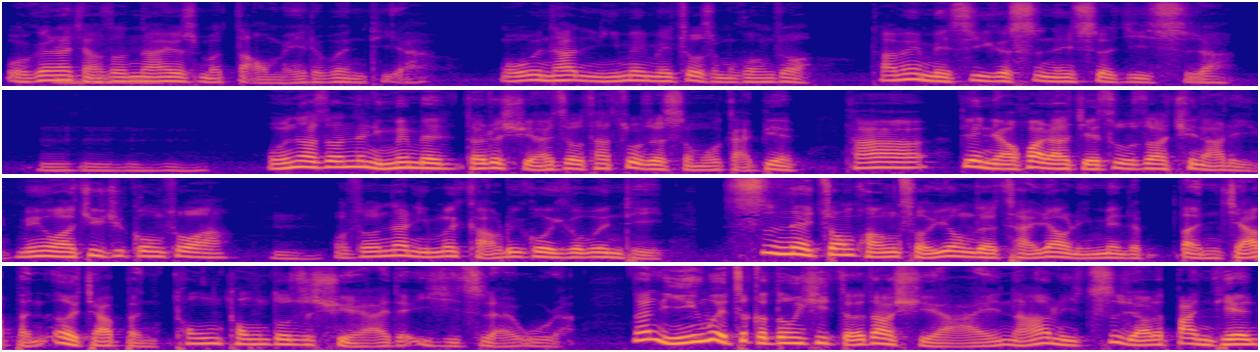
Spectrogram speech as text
我跟他讲说，哪有什么倒霉的问题啊？我问他，你妹妹做什么工作？他妹妹是一个室内设计师啊。嗯嗯嗯嗯。我问他说，那你妹妹得了血癌之后，她做了什么改变？她电疗化疗结束之后去哪里？没有啊，继续工作啊。嗯，我说那你没考虑过一个问题？室内装潢所用的材料里面的苯甲苯、二甲苯，通通都是血癌的一级致癌物了。那你因为这个东西得到血癌，然后你治疗了半天，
